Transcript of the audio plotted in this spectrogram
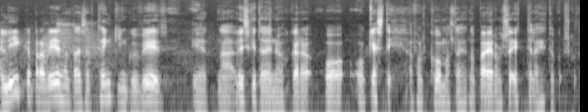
en líka bara viðhalda þessar tengingu við hérna, viðskiptaðinu okkar og, og gesti að fólk kom alltaf hérna bæjar alls eitt til að hitta okkur sko.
